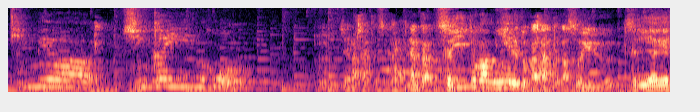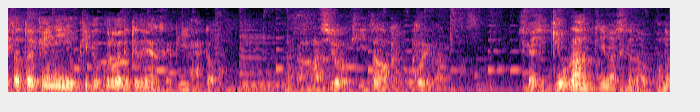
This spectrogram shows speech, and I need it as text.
金目は深海の方うんじゃなかったですか？はいなんか釣り糸が見えるとかなんとかそういう。釣り上げた時に浮き袋が出てくるじゃないですかピーッと、なんか話を聞いた覚えがあります。しかし魚眼って言いますけどこの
